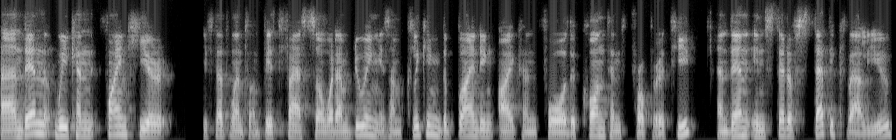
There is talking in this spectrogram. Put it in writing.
And then we can find here, if that went a bit fast. So what I'm doing is I'm clicking the binding icon for the content property. And then instead of static value,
